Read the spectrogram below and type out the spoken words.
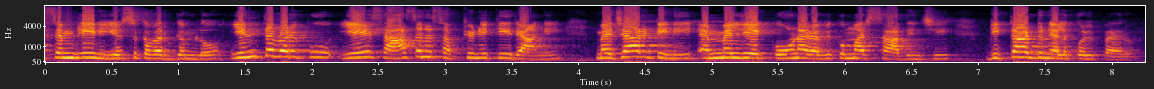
assembly నియోజకవర్గంలో ఎంతవరకు ఏ శాసన సభ్యునికి రాని మెజారిటీని ఎమ్మెల్యే కోన రవికుమార్ సాధించి రికార్డు నెలకొల్పారు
